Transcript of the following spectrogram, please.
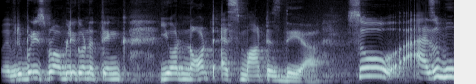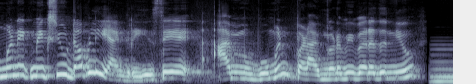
Everybody's probably going to think you're not as smart as they are. So, as a woman, it makes you doubly angry. You say, I'm a woman, but I'm going to be better than you.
